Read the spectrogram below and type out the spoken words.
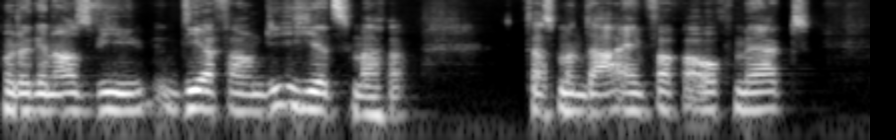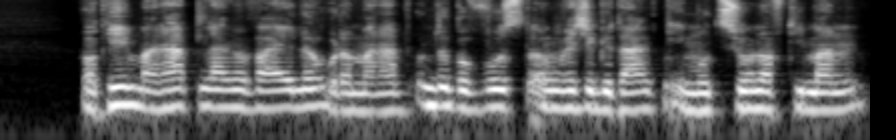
Oder genauso wie die Erfahrung, die ich jetzt mache, dass man da einfach auch merkt, okay, man hat Langeweile oder man hat unterbewusst irgendwelche Gedanken, Emotionen, auf die man,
